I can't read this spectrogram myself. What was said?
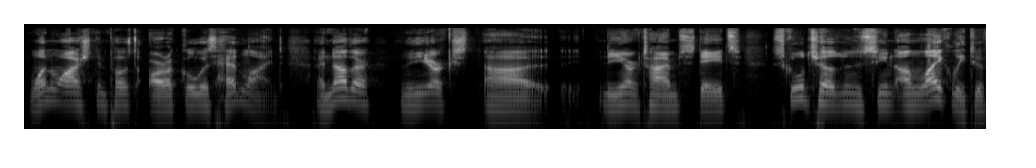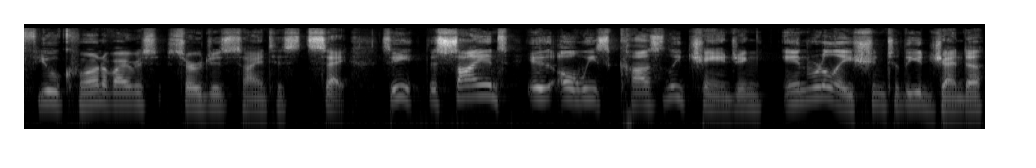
One Washington Post article was headlined. Another, the New York, uh, New York Times states, school children seem unlikely to fuel coronavirus surges, scientists say. See, the science is always constantly changing in relation to the agenda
